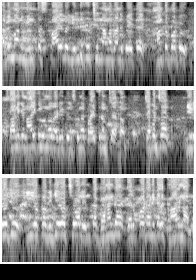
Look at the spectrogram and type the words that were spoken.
అభిమానం ఇంత స్థాయిలో ఎందుకు వచ్చింది అన్న దానిపై అయితే మనతో పాటు స్థానిక నాయకులు ఉన్నారు. అడిగి తెలుసుకునే ప్రయత్నం చేద్దాం. చెప్పండి సార్ ఈ రోజు ఈ యొక్క విజయోత్సవాలు ఇంత ఘనంగా జరుపుకోవడానికి గల కారణాలు?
